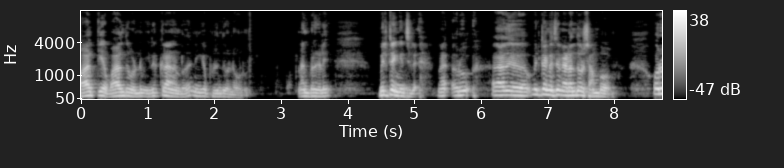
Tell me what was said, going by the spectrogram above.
வாழ்க்கையை வாழ்ந்து கொண்டும் இருக்கிறான்ன்றதை நீங்கள் புரிந்து கொள்ளணும் நண்பர்களே மில்டங்கின்ஸில் ஒரு அதாவது மில்டங்கின்ஸில் நடந்த ஒரு சம்பவம். ஒரு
